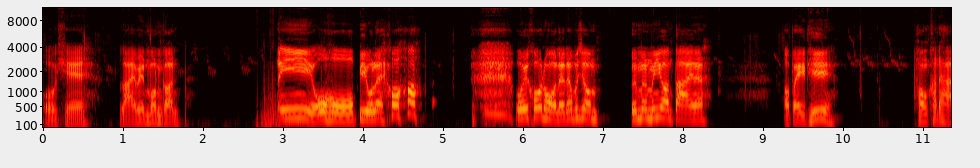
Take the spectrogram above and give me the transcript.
โอเคไล่เวทมนต์ก่อน นี่โอ้โหปิวเลยโอ้ยโคตรโหดเลยท่านผู้ชมเฮ้ยมันไม่ยอมตายนะ เอาไปอีกทีทองคาถา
